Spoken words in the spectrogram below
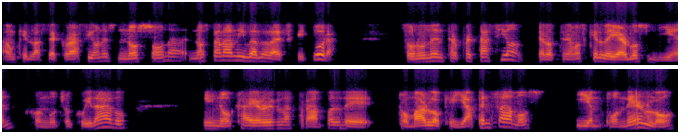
aunque las declaraciones no, son no están a nivel de la escritura, son una interpretación, pero tenemos que leerlos bien, con mucho cuidado, y no caer en la trampa de tomar lo que ya pensamos y imponerlo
